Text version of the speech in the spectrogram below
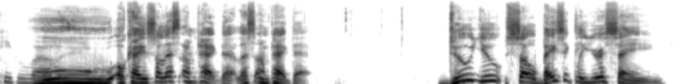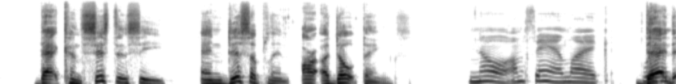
people? Ooh, okay. So let's unpack that. Let's unpack that. Do you? So basically, you're saying that consistency and discipline are adult things. No, I'm saying like That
